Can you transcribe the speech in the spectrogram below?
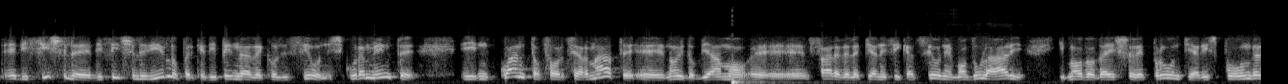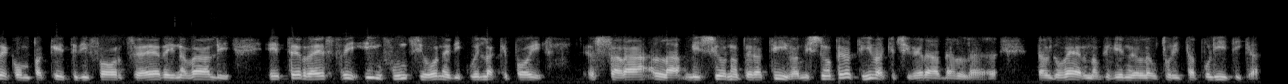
è, difficile, è, difficile, dirlo perché dipende dalle condizioni. Sicuramente in quanto forze armate eh, noi dobbiamo eh, fare delle pianificazioni modulari in modo da essere pronti a rispondere con pacchetti di forze aeree, navali e terrestri in funzione di quella che poi sarà la missione operativa, missione operativa che ci verrà dal, dal governo, che viene dall'autorità politica.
